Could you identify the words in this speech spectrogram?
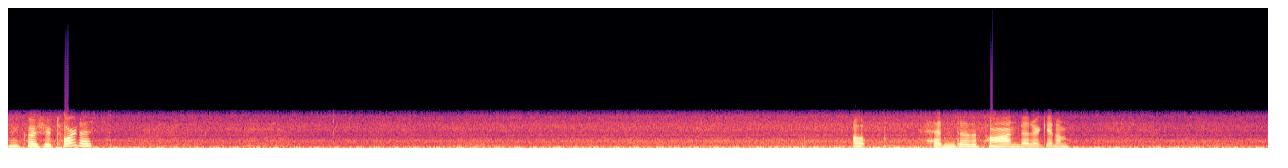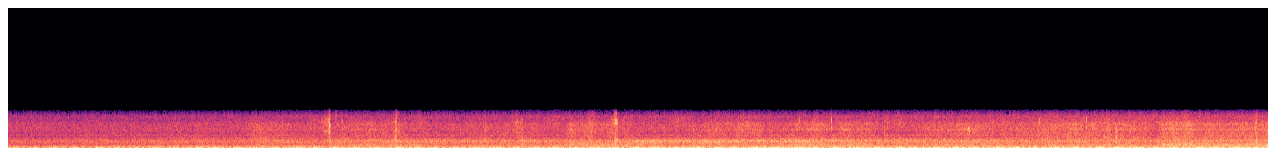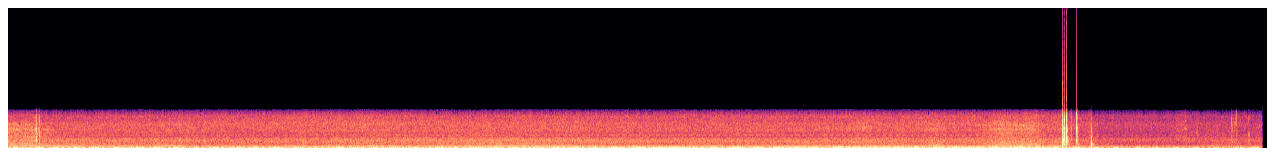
There goes your tortoise. Oh, heading to the pond. Better get him.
